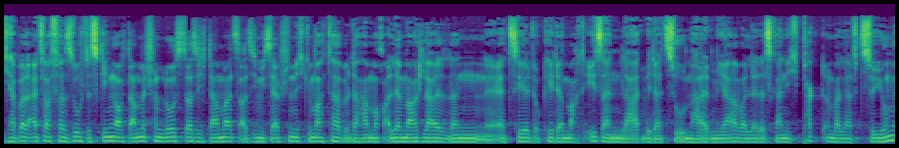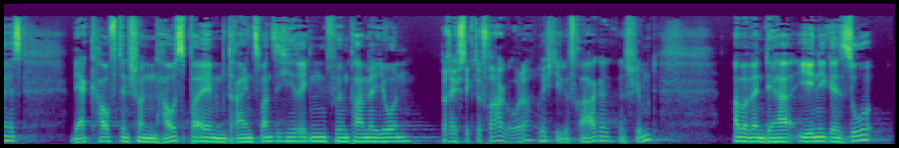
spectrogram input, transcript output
Ich habe halt einfach versucht, es ging auch damit schon los, dass ich damals, als ich mich selbstständig gemacht habe, da haben auch alle Makler dann erzählt, okay, der macht eh seinen Laden wieder zu im halben Jahr, weil er das gar nicht packt und weil er zu jung ist. Wer kauft denn schon ein Haus bei einem 23-Jährigen für ein paar Millionen? Berechtigte Frage, oder? Richtige Frage, das stimmt. Aber wenn derjenige so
